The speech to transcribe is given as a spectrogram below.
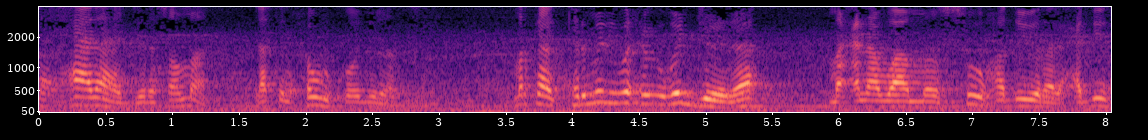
saxiixaadaha jira soo maa laakiin xukunkoodii la nasay marka tirmadi wuxuu uga jeedaa macnaa waa mansuuq hadduu yihahdo xadiid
